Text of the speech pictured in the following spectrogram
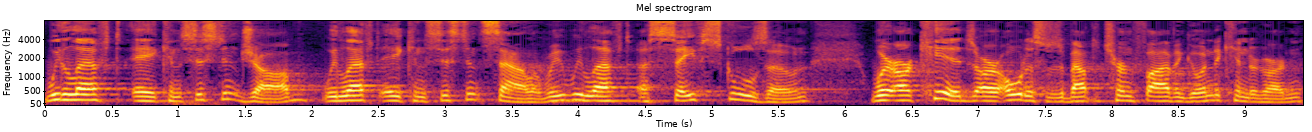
We left a consistent job. We left a consistent salary. We left a safe school zone where our kids, our oldest was about to turn five and go into kindergarten.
